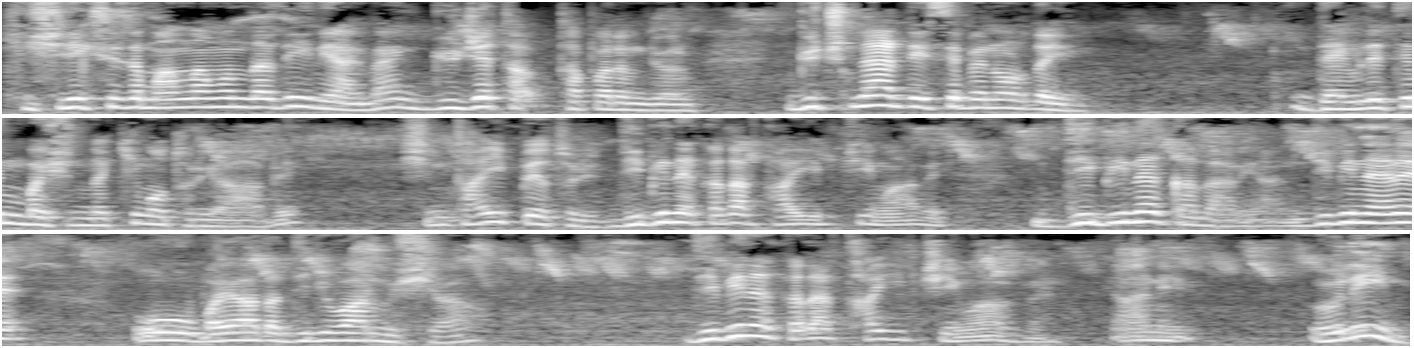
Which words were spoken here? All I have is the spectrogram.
kişiliksizim anlamında değil yani. Ben güce ta- taparım diyorum. Güç neredeyse ben oradayım. Devletin başında kim oturuyor abi? Şimdi Tayyip Bey oturuyor. Dibine kadar Tayyipçiyim abi. Dibine kadar yani. Dibine ne? Oo bayağı da dibi varmış ya. Dibine kadar Tayyipçiyim abi ben. Yani öyleyim.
